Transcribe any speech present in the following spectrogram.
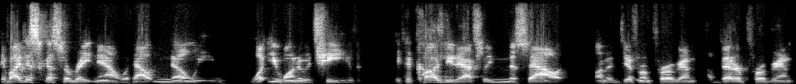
if I discuss a rate now without knowing what you want to achieve, it could cause you to actually miss out on a different program, a better program,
